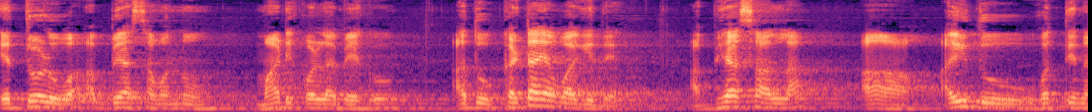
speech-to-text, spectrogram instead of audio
ಎದ್ದೊಳುವ ಅಭ್ಯಾಸವನ್ನು ಮಾಡಿಕೊಳ್ಳಬೇಕು. ಅದು ಕಡ್ಡಾಯವಾಗಿದೆ. ಅಭ್ಯಾಸ ಅಲ್ಲ, ಆ ಐದು ಹೊತ್ತಿನ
